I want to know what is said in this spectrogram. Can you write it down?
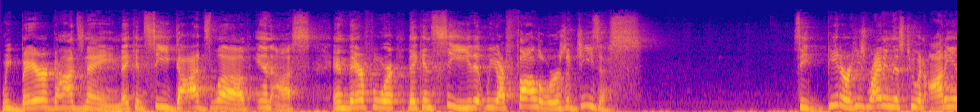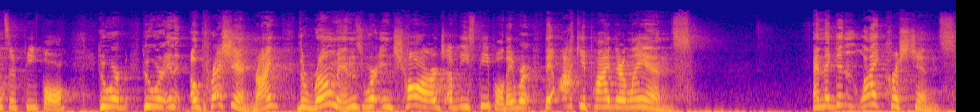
We bear God's name. They can see God's love in us, and therefore they can see that we are followers of Jesus. See, Peter, he's writing this to an audience of people who were, who were in oppression, right? The Romans were in charge of these people, they, were, they occupied their lands. And they didn't like Christians.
